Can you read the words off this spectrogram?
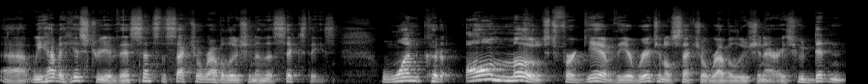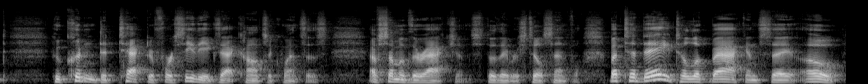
uh, we have a history of this since the sexual revolution in the 60s. One could almost forgive the original sexual revolutionaries who didn't who couldn't detect or foresee the exact consequences of some of their actions, though they were still sinful. But today to look back and say, "Oh,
